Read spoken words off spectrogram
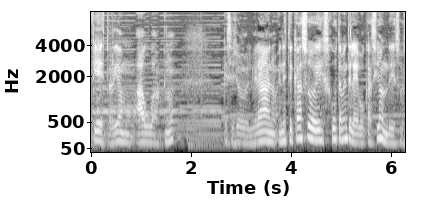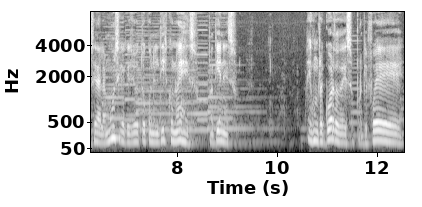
fiesta, digamos, agua, ¿no? qué sé yo, el verano. En este caso es justamente la evocación de eso, o sea, la música que yo toco en el disco no es eso, no tiene eso. Es un recuerdo de eso, porque fue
